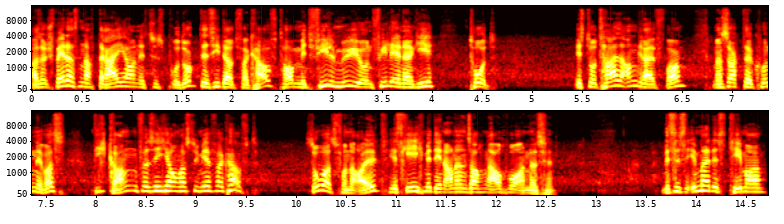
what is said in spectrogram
Also spätestens nach drei Jahren ist das Produkt, das Sie dort verkauft haben, mit viel Mühe und viel Energie tot. Ist total angreifbar. Und dann sagt der Kunde, was? Die Krankenversicherung hast du mir verkauft. Sowas von alt. Jetzt gehe ich mit den anderen Sachen auch woanders hin. Das ist immer das Thema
